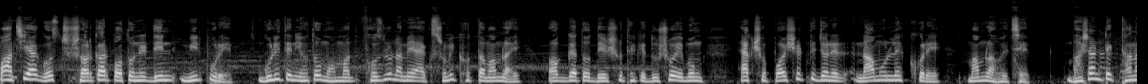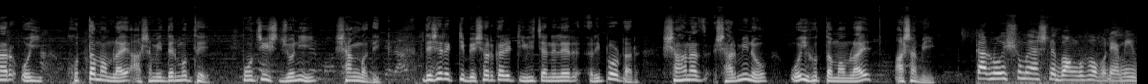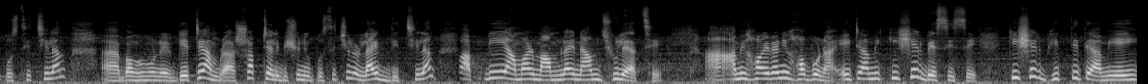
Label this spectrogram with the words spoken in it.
পাঁচই আগস্ট সরকার পতনের দিন মিরপুরে গুলিতে নিহত মোহাম্মদ ফজলু নামে এক শ্রমিক হত্যা মামলায় অজ্ঞাত দেড়শো থেকে দুশো এবং একশো পঁয়ষট্টি জনের নাম উল্লেখ করে মামলা হয়েছে। ভাসানটেক থানার ওই হত্যা মামলায় আসামিদের মধ্যে পঁচিশ জনই সাংবাদিক। দেশের একটি বেসরকারি টিভি চ্যানেলের রিপোর্টার শাহনাজ শারমিনও ওই হত্যা মামলায় আসামি। কারণ ওই সময় আসলে বঙ্গভবনে আমি উপস্থিত ছিলাম। বঙ্গভবনের গেটে আমরা সব টেলিভিশনে উপস্থিত ছিল, লাইভ দিচ্ছিলাম। আপনি আমার মামলায় নাম ঝুলে আছে। আমি হয়রানি হব না এটা আমি কিসের বেসিসে কিসের ভিত্তিতে আমি এই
